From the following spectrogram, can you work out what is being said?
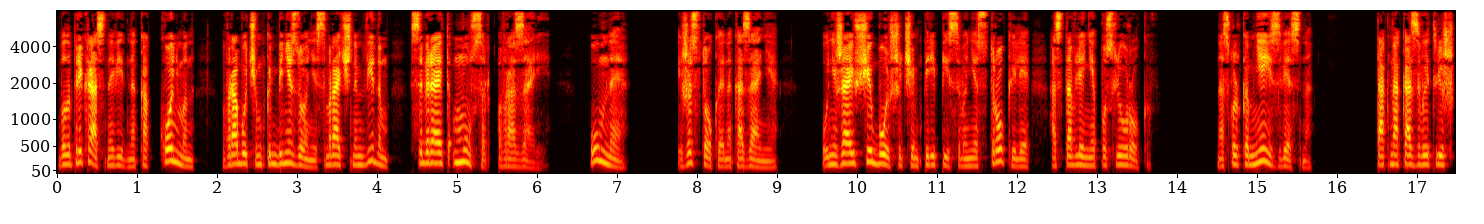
Было прекрасно видно, как Коньман в рабочем комбинезоне с мрачным видом собирает мусор в розарии. Умное и жестокое наказание, унижающее больше, чем переписывание строк или оставление после уроков. Насколько мне известно, так наказывает лишь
